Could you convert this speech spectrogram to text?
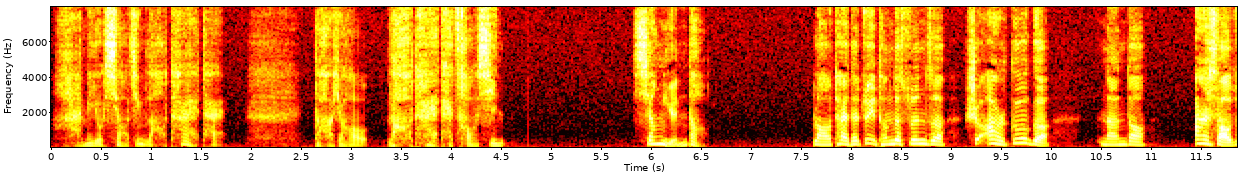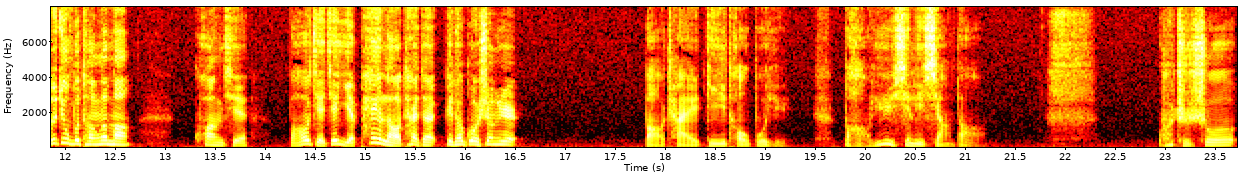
还没有孝敬老太太，倒要老太太操心。”湘云道：“老太太最疼的孙子是二哥哥。”难道二嫂子就不疼了吗？况且宝姐姐也配老太太给她过生日。宝钗低头不语，宝玉心里想到：我只说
